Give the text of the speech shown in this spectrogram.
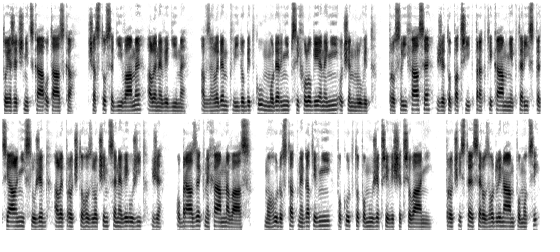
To je řečnická otázka. Často se díváme, ale nevědíme. A vzhledem k výdobytkům moderní psychologie není o čem mluvit. Proslýchá se, že to patří k praktikám některých speciálních služeb, ale proč toho zločince nevyužít, že obrázek nechám na vás. Mohu dostat negativní, pokud to pomůže při vyšetřování. Proč jste se rozhodli nám pomoci?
